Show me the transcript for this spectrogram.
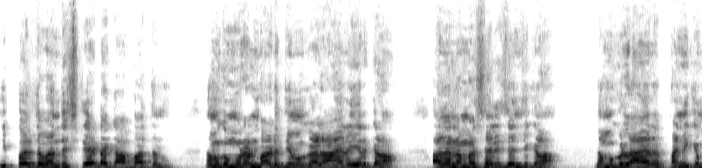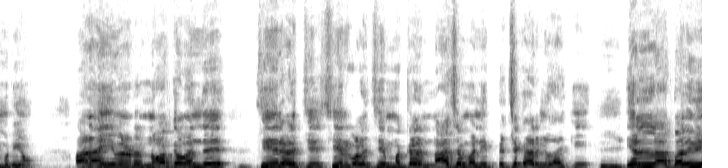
இப்போ வந்து ஸ்டேட்டை காப்பாற்றணும் நமக்கு முரண்பாடு திமுக ஆயிரம் இருக்கலாம். அதை நம்ம சரி செஞ்சுக்கலாம். நமக்குள்ள ஆயிரம் பண்ணிக்க முடியும். ஆனால் இவனோட நோக்கம் வந்து சீரழித்து சீர்குலைச்சி மக்களை நாசம் பண்ணி பிச்சைக்காரங்களாக்கி எல்லா பதவி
